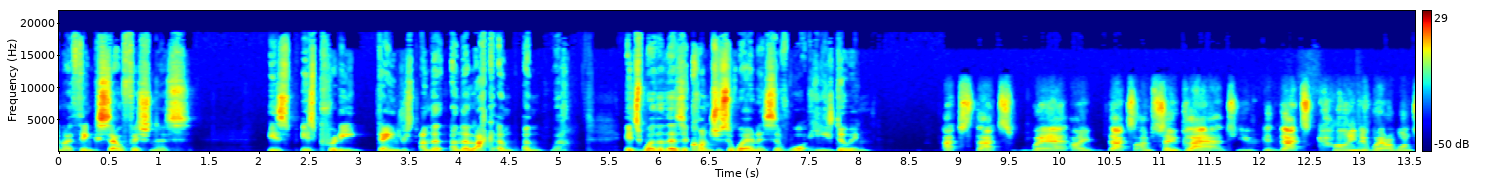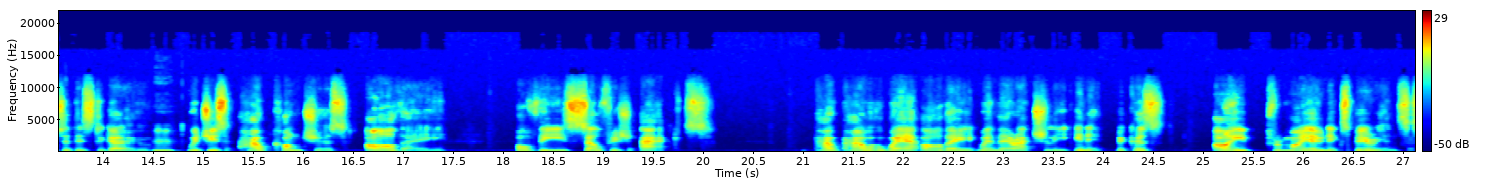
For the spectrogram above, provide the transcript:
And I think selfishness is is pretty dangerous, and the and the lack and, and it's whether there's a conscious awareness of what he's doing. That's that's where I that's I'm so glad you that's kind of where I wanted this to go, Mm. which is how conscious are they of these selfish acts? How how aware are they when they're actually in it? Because I, from my own experience,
